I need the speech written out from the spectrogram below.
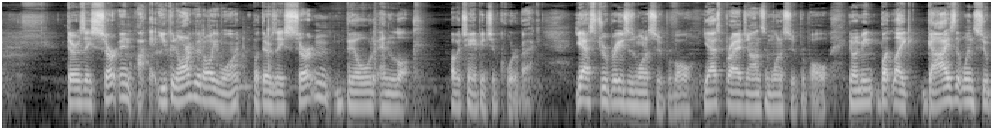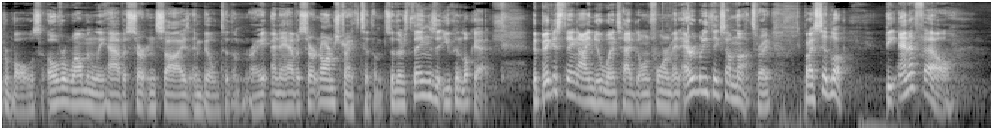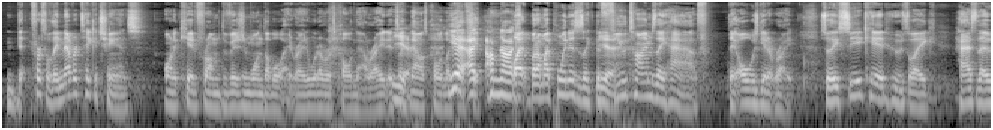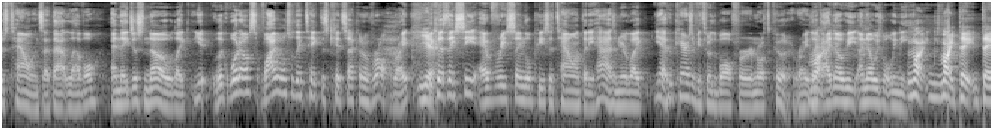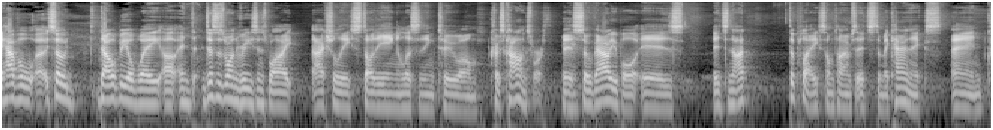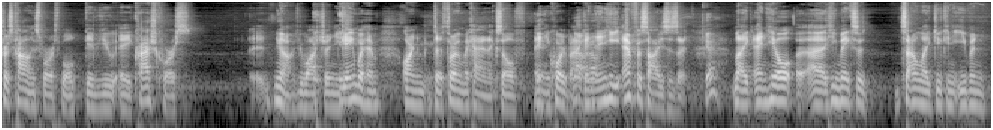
there's a certain you can argue it all you want, but there's a certain build and look of a championship quarterback. Yes, Drew Brees has won a Super Bowl. Yes, Brad Johnson won a Super Bowl. You know what I mean? But like guys that win Super Bowls overwhelmingly have a certain size and build to them, right? And they have a certain arm strength to them. So there's things that you can look at. The biggest thing I knew Wentz had going for him, and everybody thinks I'm nuts, right? But I said, look, the NFL, first of all, they never take a chance on a kid from Division One Double A, right, or whatever it's called now, right? It's Yeah. like now it's called like Yeah, I- I'm not- But but my point is, is like the Yeah. few times they have, they always get it right. So they see a kid who's like has those talents at that level, and they just know like you like what else? Why else would they take this kid second overall, right? Yeah. because they see every single piece of talent that he has, and you're like, yeah, who cares if he threw the ball for North Dakota, right? Like Right. I know he, I know he's what we need. Right, right. They they have a uh, so that would be a way. Uh, and this is one of the reasons why actually studying and listening to um, Cris Collinsworth is so valuable. Is it's not the play sometimes it's the mechanics, and Cris Collinsworth will give you a crash course. uh, You know, if you watch and you game with him on the throwing mechanics of any quarterback, No, and, and he emphasizes it Yeah. like and he'll uh, he makes it sound like you can even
